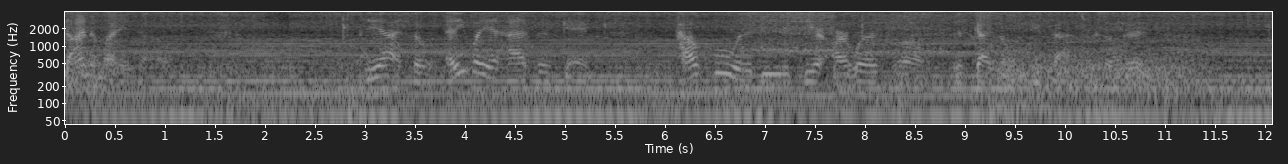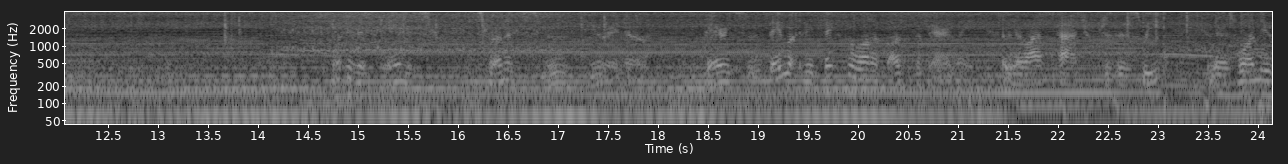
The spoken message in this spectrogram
dynamite. Yeah, so anybody that has this game, how cool would it be to see your artwork? Well, this guy's almost too fast for own good. Look at this game, it's, it's running smooth too right now. Very smooth. They, they fixed a lot of bugs apparently in their last patch, which is this week. And there's one new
